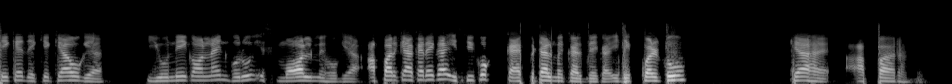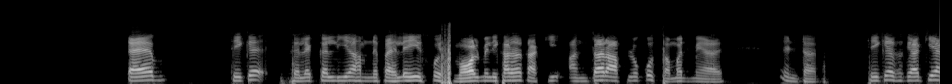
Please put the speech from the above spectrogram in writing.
ठीक है? देखिए क्या हो गया? यूनिक ऑनलाइन गुरु स्मॉल में हो गया। अपर क्या करेगा? इसी को कैपिटल में कर देगा इज़ इक्वल टू क्या है? अपर टैब, ठीक है सेलेक्ट कर लिया हमने पहले ही, इसको स्मॉल में लिखा था ताकि अंतर आप लोग को समझ में आए इंटर ठीक है तो क्या किया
